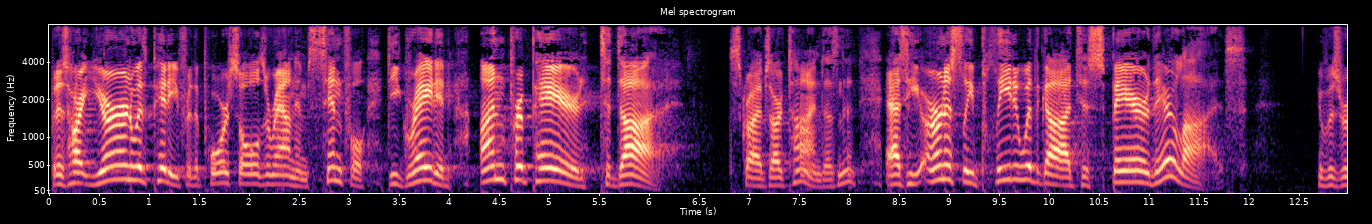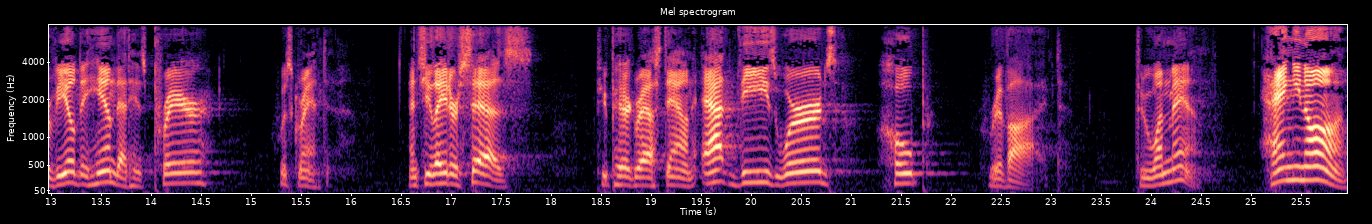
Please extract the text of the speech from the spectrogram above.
But his heart yearned with pity for the poor souls around him, sinful, degraded, unprepared to die describes our time, doesn't it? As he earnestly pleaded with God to spare their lives, it was revealed to him that his prayer was granted. And she later says, a few paragraphs down, at these words, hope revived through one man, hanging on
